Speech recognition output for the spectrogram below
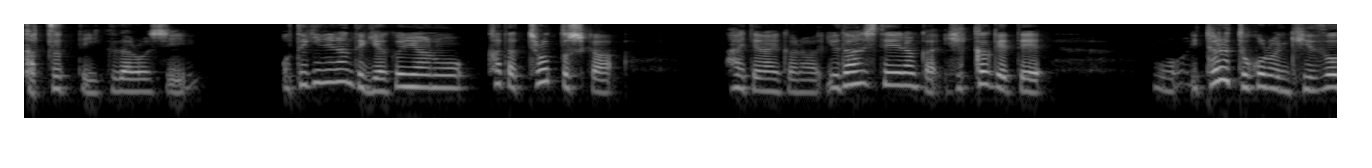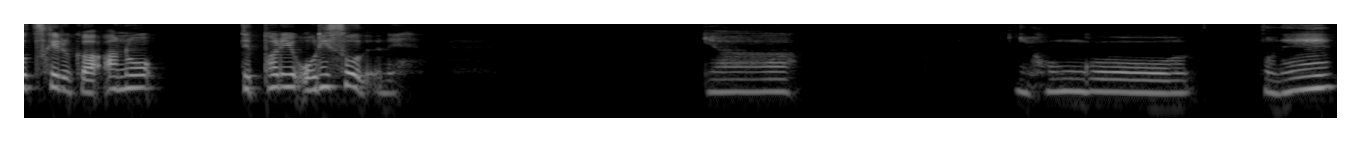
ガッツっていくだろうし、お手切りなんて逆にあの、肩ちょろっとしか生えてないから油断してなんか引っ掛けてもう至る所に傷をつけるかあの出っ張り折りそうだよね。いやー日本語のね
